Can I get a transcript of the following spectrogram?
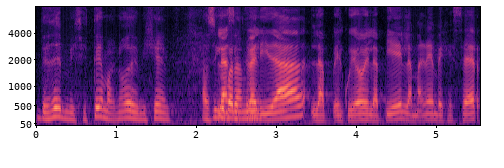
desde mi sistema, no desde mi gen. Así la que para el cuidado de la piel, la manera de envejecer,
